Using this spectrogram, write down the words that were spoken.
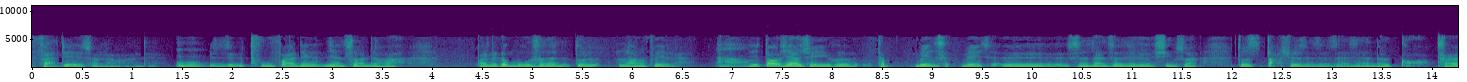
反对酸辣反对。嗯，就是这个土发炼炼酸的话，把那个母生都浪费了。啊，你倒下去以后，它。没生没呃生产出那个辛酸，都是大学生在在在那搞。他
